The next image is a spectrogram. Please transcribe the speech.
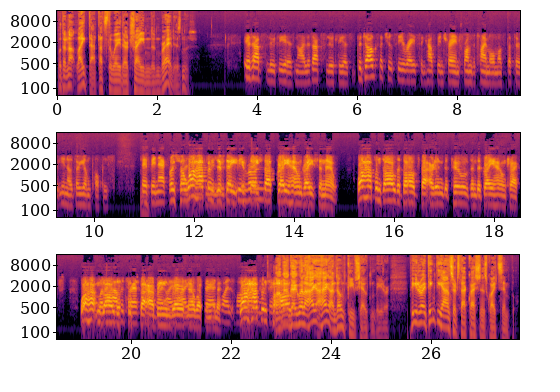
But they're not like that. That's the way they're trained and bred, isn't it? It absolutely is, Niall. It absolutely is. The dogs that you'll see racing have been trained from the time almost that they're, you know, they're young puppies. They've been Right, so what happens if they if run... they stop greyhound racing now? What happens all the dogs that are in the pools and the greyhound tracks? What happens well, all the pups that are being I, reared I now at the minute? While, while what happens to well, all... Okay, well, hang on, hang on, don't keep shouting, Peter. Peter, I think the answer to that question is quite simple.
